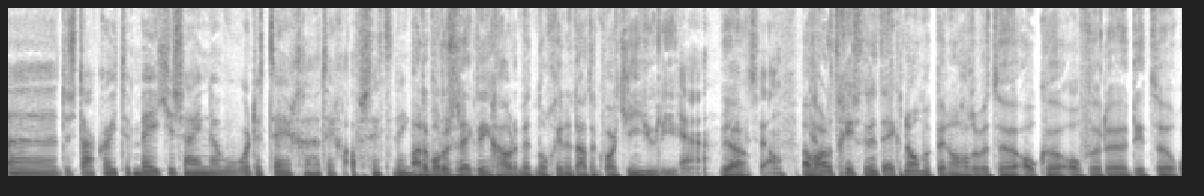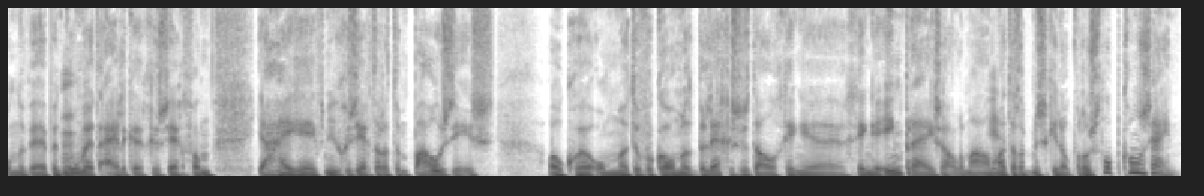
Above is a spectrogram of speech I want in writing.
Uh, dus daar kan je het een beetje zijn woorden tegen, tegen afzetten. Denk. Maar er wordt dus rekening gehouden met nog inderdaad een kwartje in juli. Ja, ja. het wel. Maar we hadden het gisteren in het economenpanel hadden we het uh, ook uh, over dit onderwerp. En mm. toen werd eigenlijk gezegd van ja, hij heeft nu gezegd dat het een pauze is. Ook om te voorkomen dat beleggers het al gingen, gingen inprijzen allemaal. Ja. Maar dat het misschien ook wel een stop kan zijn.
